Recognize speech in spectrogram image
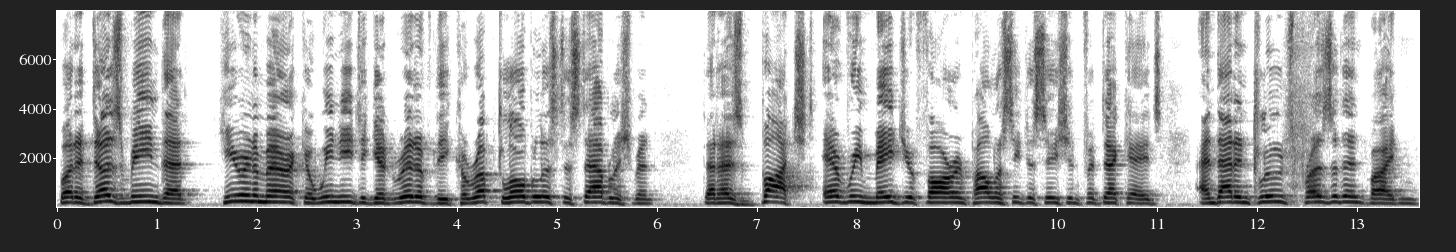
But it does mean that here in America, we need to get rid of the corrupt globalist establishment that has botched every major foreign policy decision for decades. And that includes President Biden,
